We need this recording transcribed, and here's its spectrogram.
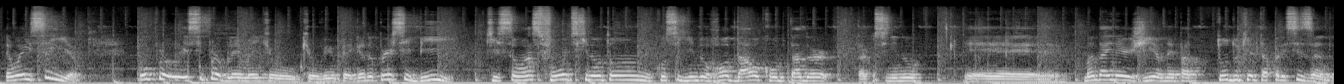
Então é isso aí, ó. Esse problema aí que eu, que eu venho pegando, eu percebi que são as fontes que não estão conseguindo rodar o computador, tá conseguindo é, mandar energia né, para tudo que ele está precisando.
